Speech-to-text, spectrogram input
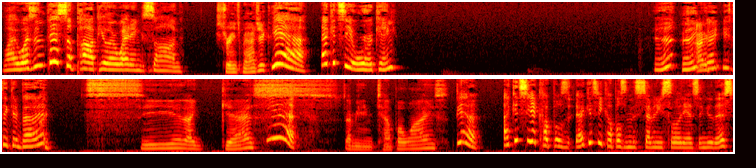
why wasn't this a popular wedding song? Strange Magic? Yeah, I can see it working. Huh? Right? I- right? You thinking about it? See it, I guess. Yeah. I mean, tempo wise. Yeah. I could see a couples. I could see couples in the '70s slow dancing to this,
